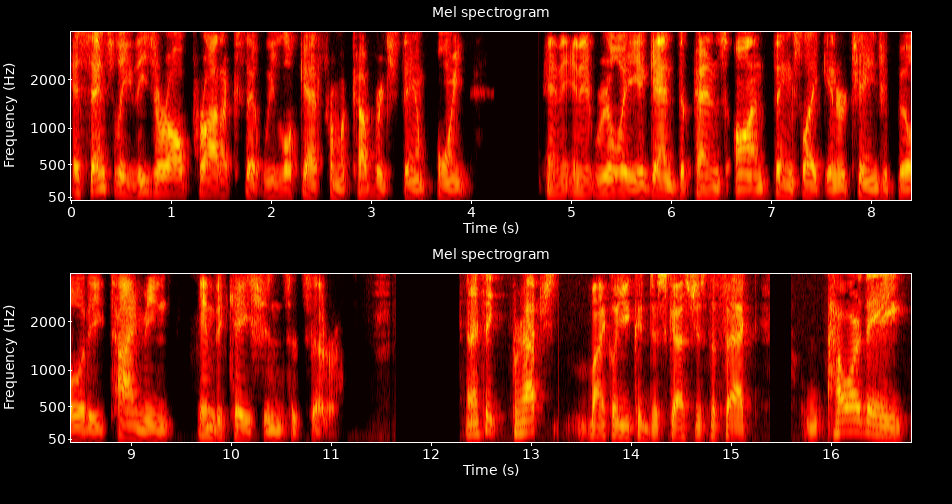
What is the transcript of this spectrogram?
essentially these are all products that we look at from a coverage standpoint. And, and it really, again, depends on things like interchangeability, timing, indications, et cetera. And I think perhaps, Michael, you could discuss just the fact, how are they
